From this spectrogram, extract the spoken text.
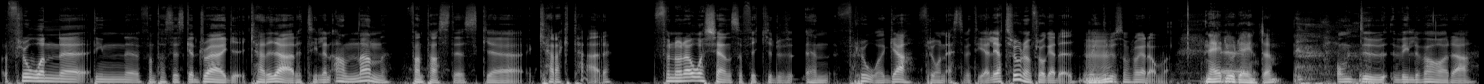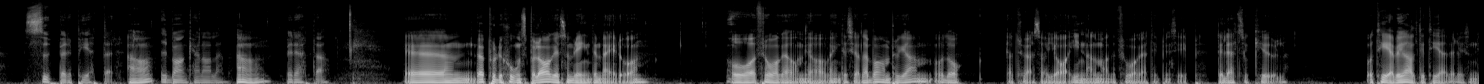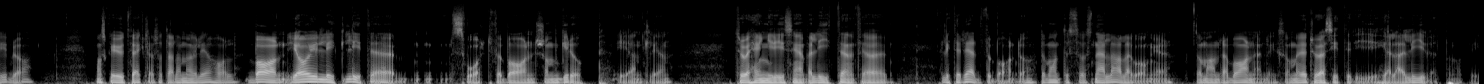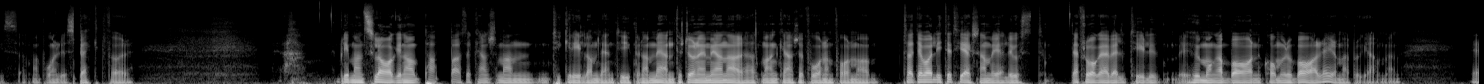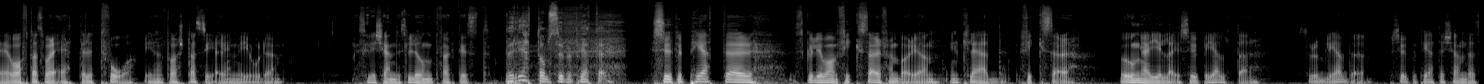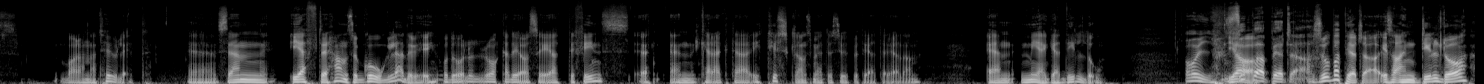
Från eh, din fantastiska dragkarriär till en annan fantastisk eh, karaktär. För några år sedan så fick du en fråga från SVT, eller jag tror de frågade dig, det var Mm. inte du som frågade dem va? Nej, det gjorde jag Eh. inte. Om du vill vara Super-Peter Ja, i Barnkanalen. ja. Berätta. Eh, Det var produktionsbolaget som ringde mig då och frågade om jag var intresserad av barnprogram och då, jag tror jag sa ja innan de hade frågat i princip. Det lät så kul. Och tv är ju alltid tv, liksom. det är bra. Man ska utvecklas åt alla möjliga håll. Barn, jag är ju lite, lite svårt för barn som grupp egentligen. Tror jag hänger i sen jag var liten, för jag är lite rädd för barn då. De var inte så snälla alla gånger, de andra barnen liksom. Men det tror jag sitter i hela livet på något vis. Att man får en respekt för blir man slagen av pappa så kanske man tycker illa om den typen av män. Förstår ni vad jag menar? Att man kanske får någon form av... Så att jag var lite tveksam vad gäller just... Där frågade jag väldigt tydligt hur många barn kommer att vara i de här programmen. Eh, och oftast var det ett eller två i den första serien vi gjorde. Så det kändes lugnt faktiskt. Berätta om Super-Peter Super-Peter skulle ju vara en fixare från början, en klädfixare. Och unga gillar ju superhjältar. Så då blev det. Super-Peter kändes bara naturligt. Eh, sen i efterhand så googlade vi och då råkade jag se att det finns ett, en karaktär i Tyskland som heter Super-Peter redan. En megadildo. Oj, Ja. Super-Peter, Super-Peter is ein dildo.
